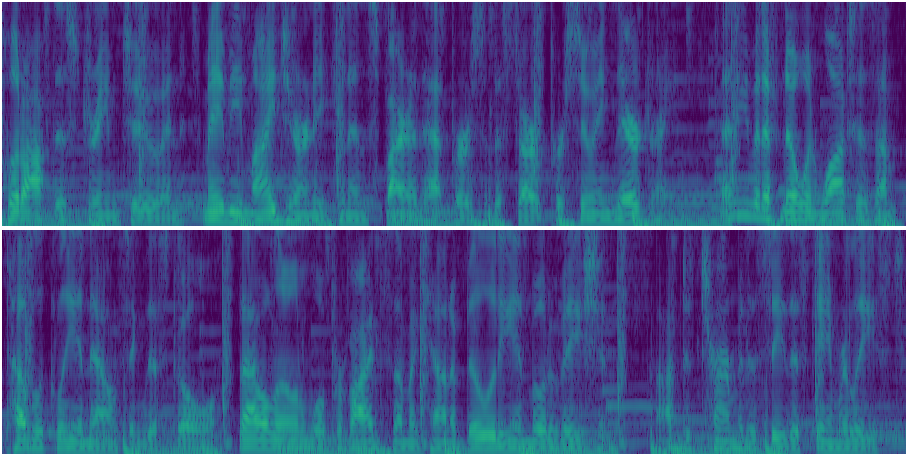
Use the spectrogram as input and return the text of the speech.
put off this dream too, and maybe my journey can inspire that person to start pursuing their dream. And even if no one watches, I'm publicly announcing this goal. That alone will provide some accountability and motivation. I'm determined to see this game released.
